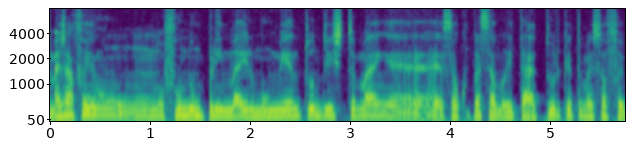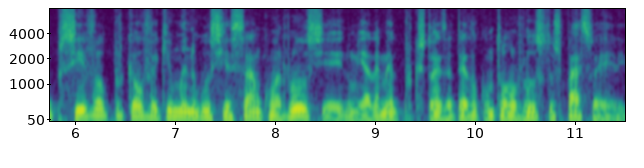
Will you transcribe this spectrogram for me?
mas já foi, um, no fundo, um primeiro momento onde isto também, eh, essa ocupação militar turca também só foi possível porque houve aqui uma negociação com a Rússia, nomeadamente por questões até do controle russo do espaço aéreo.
